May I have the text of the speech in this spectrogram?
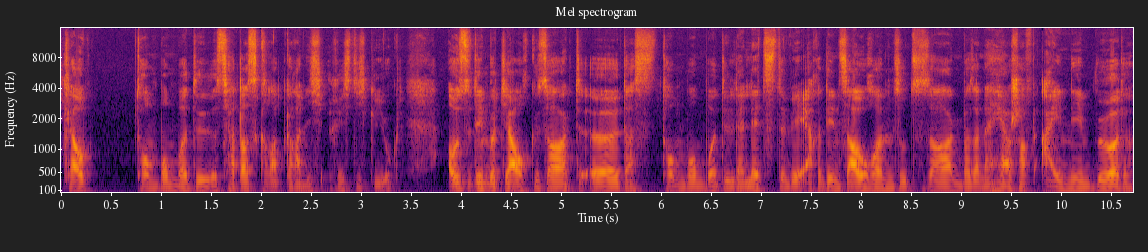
glaube, Tom Bombadil, das hat das gerade gar nicht richtig gejuckt. Außerdem wird ja auch gesagt, äh, dass Tom Bombadil der Letzte wäre, den Sauron sozusagen bei seiner Herrschaft einnehmen würde.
